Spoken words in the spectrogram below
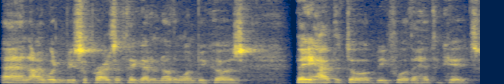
and I wouldn't be surprised if they get another one because they had the dog before they had the kids,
